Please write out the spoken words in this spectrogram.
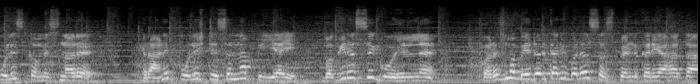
પોલીસ કમિશનરે રાણીપ પોલીસ સ્ટેશનના પીઆઈ ભગીરથસિંહ ગોહિલને ફરજમાં બેદરકારી બદલ સસ્પેન્ડ કર્યા હતા.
